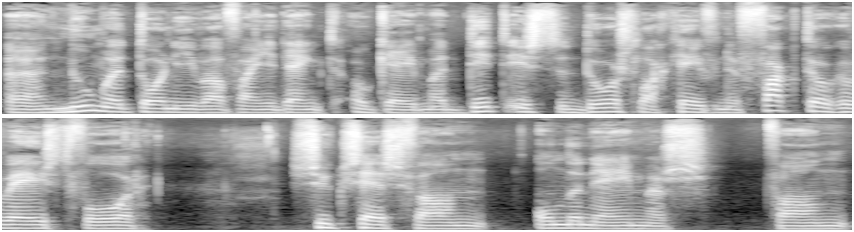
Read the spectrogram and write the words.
uh, noemen, Tony, waarvan je denkt: oké, maar dit is de doorslaggevende factor geweest voor succes van ondernemers, van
